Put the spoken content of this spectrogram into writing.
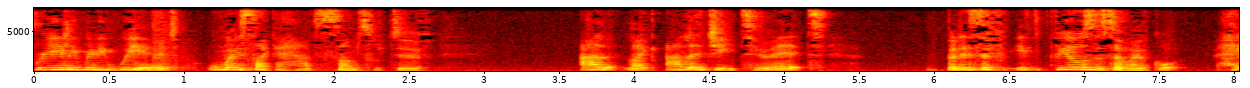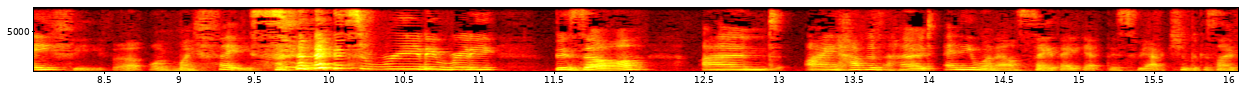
really, really weird, almost like I have some sort of like allergy to it, but it feels as though I've got hay fever on my face. it's really, really bizarre. And I haven't heard anyone else say they get this reaction because I've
